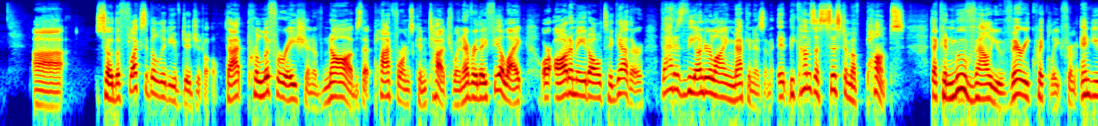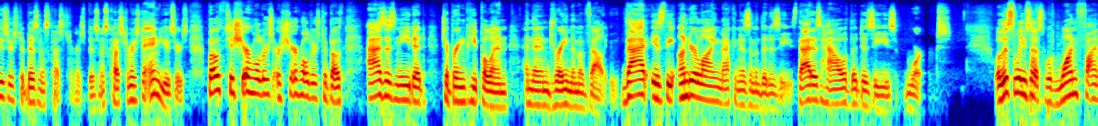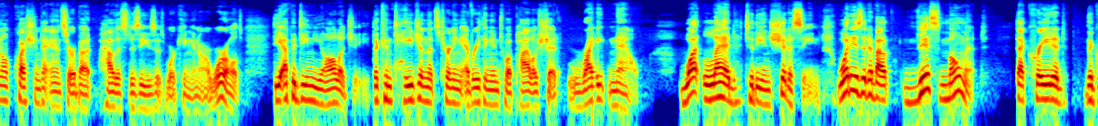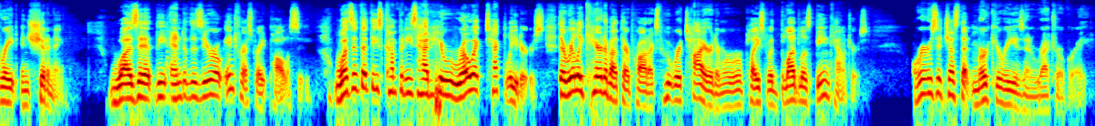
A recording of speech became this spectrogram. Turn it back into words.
Uh, so the flexibility of digital, that proliferation of knobs that platforms can touch whenever they feel like or automate altogether, that is the underlying mechanism. It becomes a system of pumps that can move value very quickly from end users to business customers, business customers to end users, both to shareholders or shareholders to both as is needed to bring people in and then drain them of value. That is the underlying mechanism of the disease. That is how the disease works. Well, this leaves us with one final question to answer about how this disease is working in our world. The epidemiology, the contagion that's turning everything into a pile of shit right now. What led to the enshittocene? What is it about this moment that created the great enshittening? Was it the end of the zero interest rate policy? Was it that these companies had heroic tech leaders that really cared about their products who retired and were replaced with bloodless bean counters? Or is it just that Mercury is in retrograde?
